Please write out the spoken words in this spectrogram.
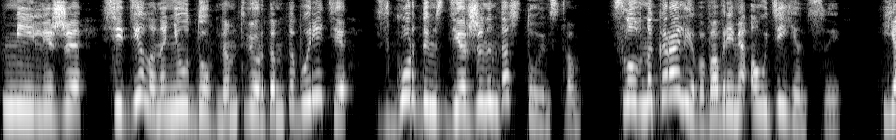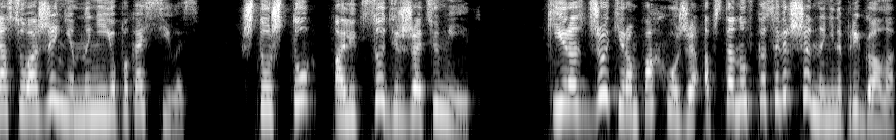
Милли же сидела на неудобном твердом табурете с гордым сдержанным достоинством, словно королева во время аудиенции. Я с уважением на нее покосилась. Что-что, а лицо держать умеет. Кира с Джокером, похоже, обстановка совершенно не напрягала.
